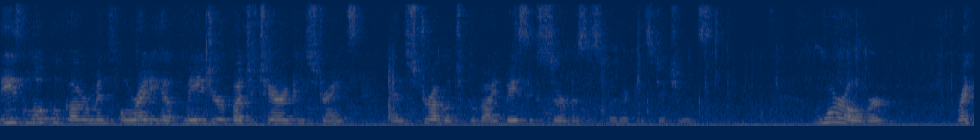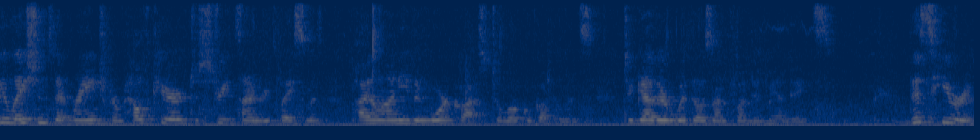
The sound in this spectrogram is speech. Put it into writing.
These local governments already have major budgetary constraints and struggle to provide basic services for their constituents. Moreover, regulations that range from healthcare to street sign replacement pile on even more cost to local governments, together with those unfunded mandates. This hearing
